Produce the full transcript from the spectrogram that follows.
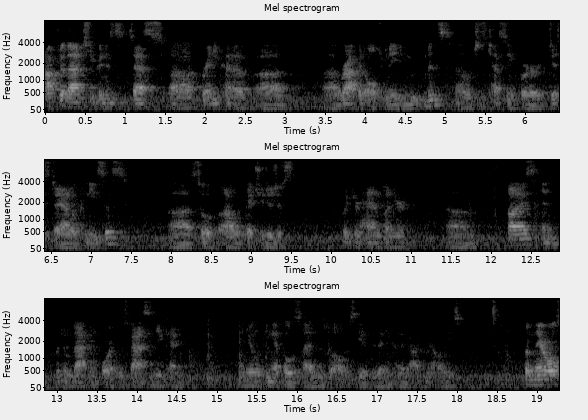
After that, you can assess for any kind of rapid alternating movements, which is testing for dysdiadochokinesis. Uh, so if I'll get you to just put your hands on your um, thighs and push them back and forth as fast as you can. And you're looking at both sides as well to see if there's any kind of abnormalities. From there, we'll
